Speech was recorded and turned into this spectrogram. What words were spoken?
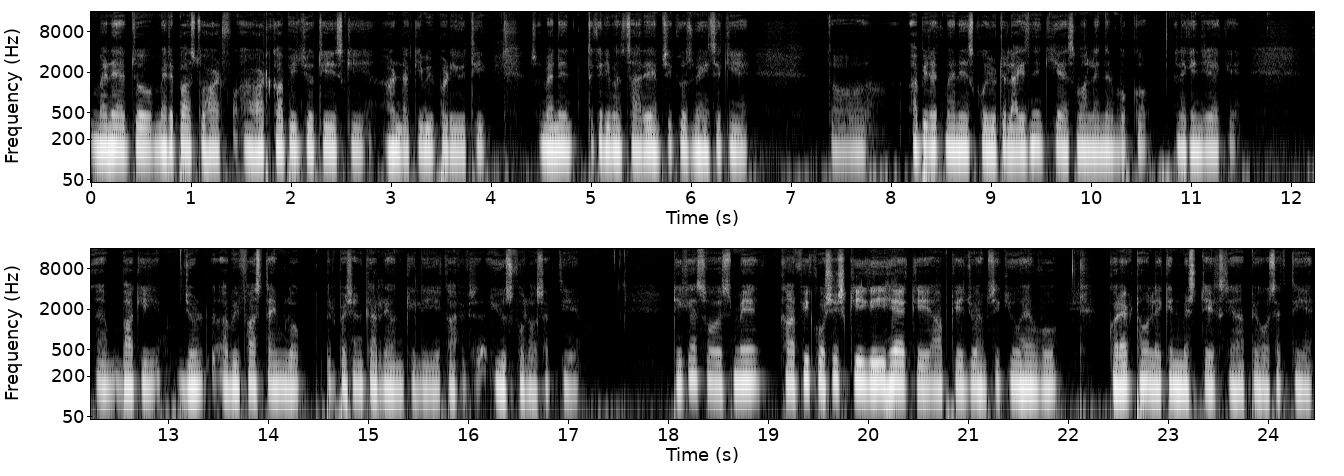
मैंने तो मेरे पास तो हार्ड हार्ड कापी जो थी इसकी हांडा की भी पड़ी हुई थी। सो मैंने तकरीबन सारे एम सी वहीं से किए तो अभी तक मैंने इसको यूटिलाइज़ नहीं किया इस वन लाइनर बुक को। लेकिन ये है कि बाकी जो अभी फ़र्स्ट टाइम लोग प्रिपरेशन कर रहे हैं, उनके लिए काफ़ी यूज़फुल हो सकती है। ठीक है सो इसमें काफ़ी कोशिश की गई है कि आपके जो एमसीक्यू हैं, वो करेक्ट हों, लेकिन मिस्टेक्स यहाँ पे हो सकती हैं।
